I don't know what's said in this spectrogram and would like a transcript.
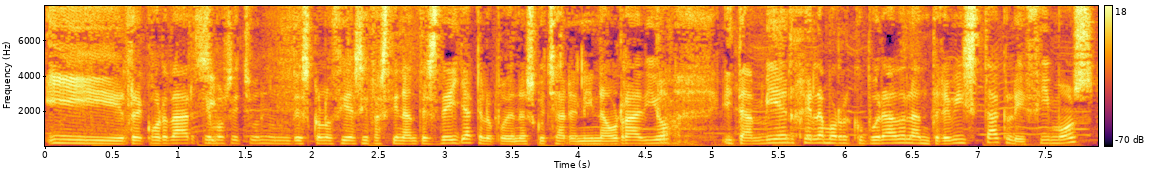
Y recordar que hemos hecho un Desconocidas y Fascinantes de ella, que lo pueden escuchar en Inau Radio. Y también, Gela, hemos recuperado la entrevista que le hicimos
